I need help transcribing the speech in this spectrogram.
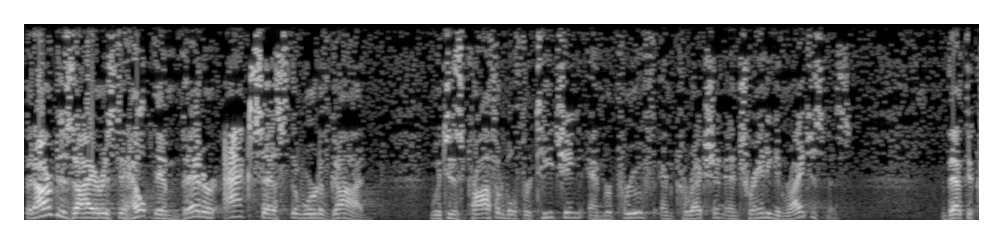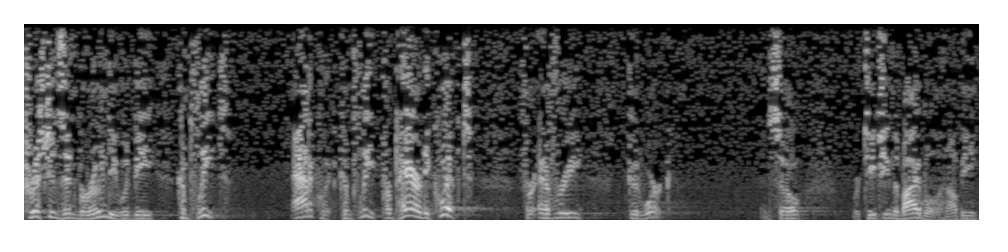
But our desire is to help them better access the Word of God, which is profitable for teaching and reproof and correction and training in righteousness. That the Christians in Burundi would be complete, adequate, complete, prepared, equipped for every good work. And so we're teaching the Bible, and I'll be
